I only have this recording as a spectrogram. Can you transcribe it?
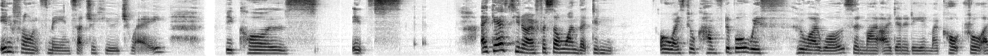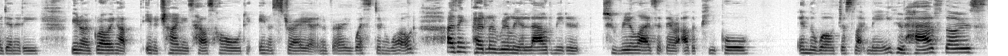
influenced me in such a huge way because it's I guess, you know, for someone that didn't always feel comfortable with who I was and my identity and my cultural identity, you know, growing up in a Chinese household in Australia in a very Western world, I think Peddler really allowed me to, to realize that there are other people in the world just like me who have those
